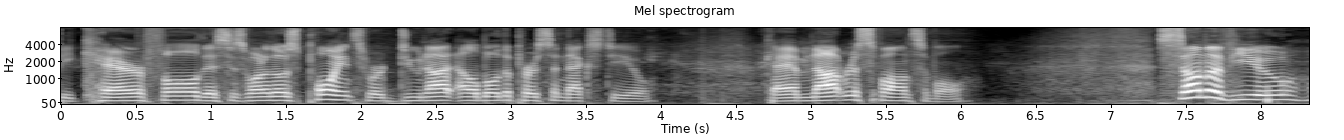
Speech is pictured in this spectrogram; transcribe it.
Be careful. This is one of those points where do not elbow the person next to you. Okay, I'm not responsible. Some of you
